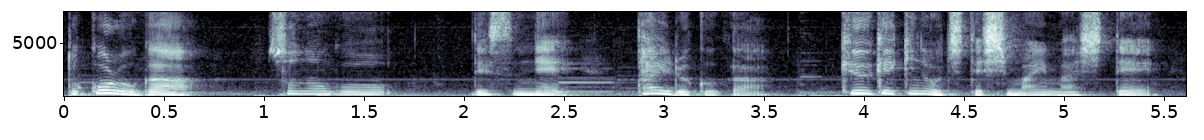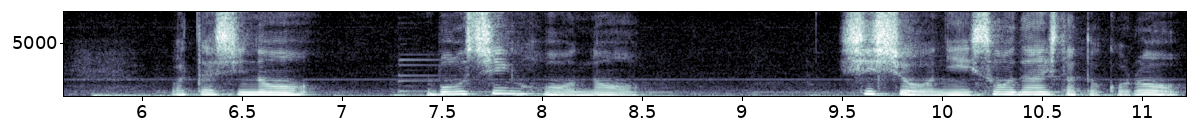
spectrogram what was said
ところがその後ですね体力が急激に落ちてしまいまして私の防振法の師匠に相談したところ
